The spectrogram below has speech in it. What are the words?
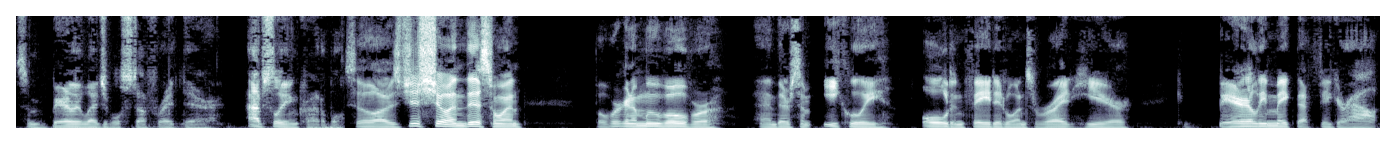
some barely legible stuff right there. Absolutely incredible. So I was just showing this one, but we're going to move over. And there's some equally old and faded ones right here. Can barely make that figure out.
